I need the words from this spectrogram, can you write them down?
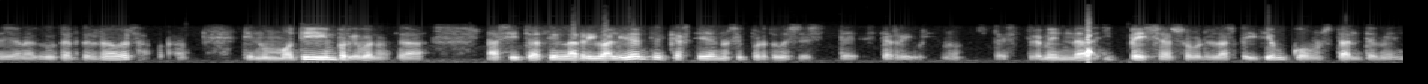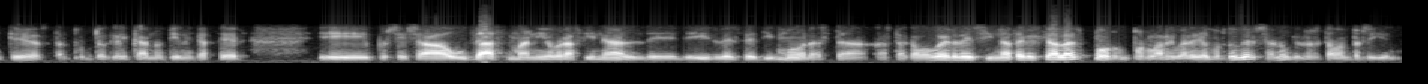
Llegan a cruzar tres naves, tiene un motín, porque bueno, la, situación, la rivalidad entre castellanos y portugueses es, terrible, ¿no? Es tremenda y pesa sobre la expedición constantemente, hasta el punto que el Cano tiene que hacer eh, pues esa audaz maniobra final de, de, ir desde Timor hasta, hasta Cabo Verde sin hacer escalas por, por la rivalidad portuguesa, ¿no? Que nos estaban persiguiendo.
